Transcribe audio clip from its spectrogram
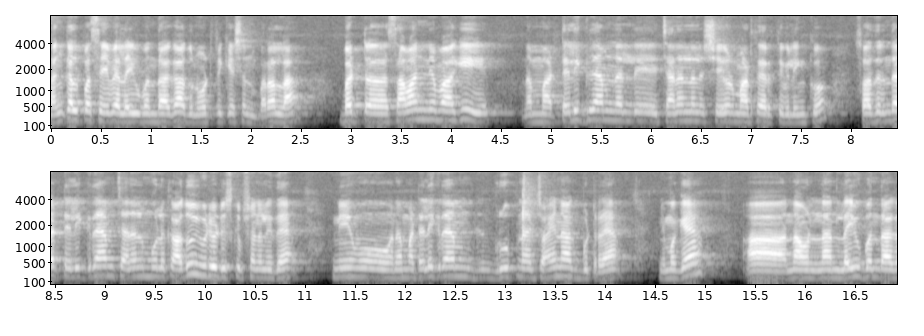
ಸಂಕಲ್ಪ ಸೇವೆ ಲೈವ್ ಬಂದಾಗ ಅದು ನೋಟಿಫಿಕೇಶನ್ ಬರಲ್ಲ. ಬಟ್ ಸಾಮಾನ್ಯವಾಗಿ ನಮ್ಮ ಟೆಲಿಗ್ರಾಮ್ನಲ್ಲಿ ಚಾನಲ್ನಲ್ಲಿ ಶೇರ್ ಮಾಡ್ತಾ ಇರ್ತೀವಿ ಲಿಂಕು ಸೊ ಅದರಿಂದ ಟೆಲಿಗ್ರಾಮ್ ಚಾನಲ್ ಮೂಲಕ ಅದು ವಿಡಿಯೋ ಡಿಸ್ಕ್ರಿಪ್ಷನಲ್ಲಿದೆ ನೀವು ನಮ್ಮ ಟೆಲಿಗ್ರಾಮ್ ಗ್ರೂಪ್ನ ಜಾಯ್ನ್ ಆಗಿಬಿಟ್ರೆ ನಿಮಗೆ ನಾವು, ನಾನು ಲೈವ್ ಬಂದಾಗ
